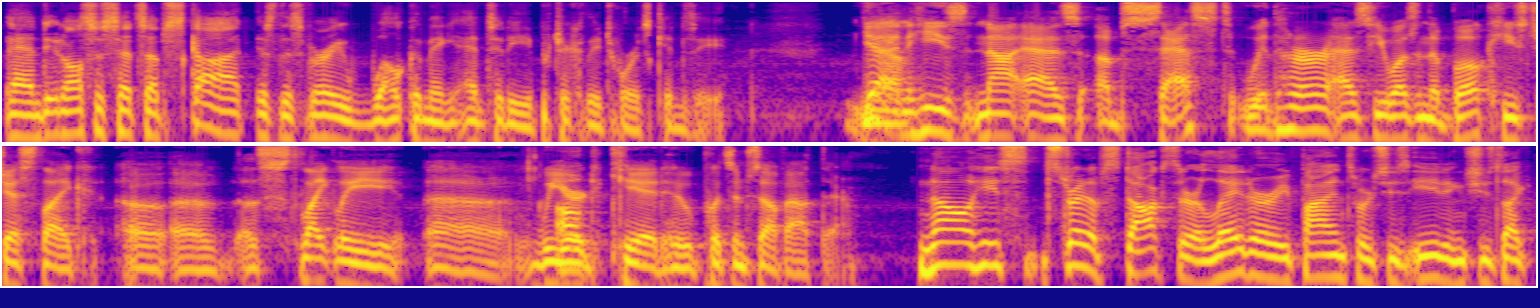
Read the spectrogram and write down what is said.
And it also sets up scott as this very welcoming entity particularly towards kinsey yeah, yeah, and he's not as obsessed with her as he was in the book. He's just like a, a, a slightly uh, weird oh. kid who puts himself out there. No, he's straight up stalks her. Later, he finds where she's eating. She's like,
